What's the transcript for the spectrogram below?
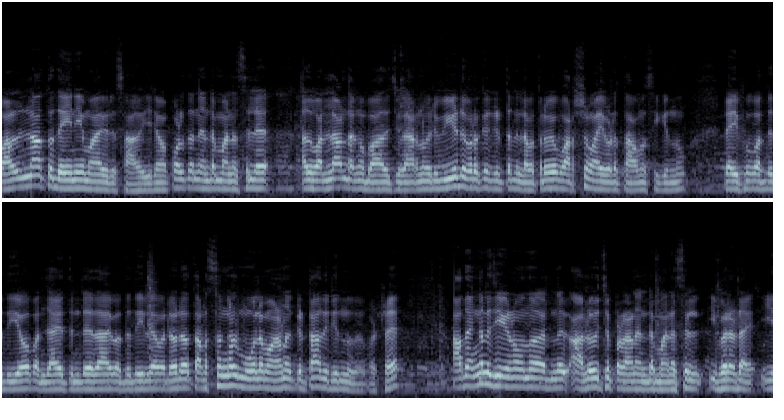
വല്ലാത്ത ദയനീയമായ ഒരു സാഹചര്യം. അപ്പോൾ തന്നെ എന്റെ മനസ്സിൽ അത് വല്ലാണ്ടങ്ങ് ബാധിച്ചു. കാരണം ഒരു വീട് ഇവർക്ക് കിട്ടുന്നില്ല. എത്രയോ വർഷമായി ഇവിടെ താമസിക്കുന്നു. ലൈഫ് പദ്ധതിയോ പഞ്ചായത്തിന്റെതായ പദ്ധതിയിലോ ഓരോരോ തടസ്സങ്ങൾ മൂലമാണ് കിട്ടാതിരുന്നത്. പക്ഷേ അതെങ്ങനെ ചെയ്യണമെന്ന് ആലോചിച്ചപ്പോഴാണ് എന്റെ മനസ്സിൽ ഇവരുടെ ഈ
